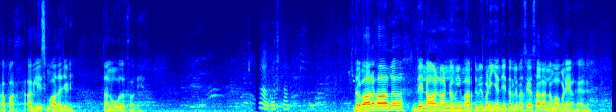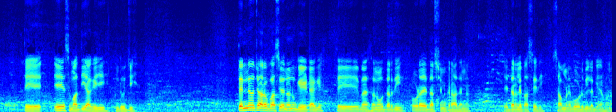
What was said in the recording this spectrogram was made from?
ਆਪਾਂ ਅਗਲੀ ਸਮਾਧ ਹੈ ਜਿਹੜੀ ਤੁਹਾਨੂੰ ਉਹ ਦਿਖਾਉਂਦੇ ਹਾਂ। ਹਾਂ ਕੁਛ ਤਾਂ। ਦਰਬਾਰ ਹਾਲ ਦੇ ਨਾਲ ਨਾਲ ਨਵੀਂ ਇਮਾਰਤ ਵੀ ਬਣੀ ਜਾਂਦੀ ਹੈ। ਇਧਰਲੇ ਪਾਸੇ ਸਾਰਾ ਨਵਾਂ ਬਣਿਆ ਹੋਇਆ ਹੈਗਾ। ਤੇ ਇਹ ਸਮਾਧੀ ਆ ਗਈ ਜੀ ਦੂਜੀ। ਤਿੰਨੋਂ ਚਾਰੋਂ ਪਾਸੇ ਉਹਨਾਂ ਨੂੰ ਗੇਟ ਹੈਗੇ ਤੇ ਮੈਂ ਤੁਹਾਨੂੰ ਉਧਰ ਦੀ ਥੋੜਾ ਜਿਹਾ ਦਰਸ਼ਨ ਕਰਾ ਦਿੰਨਾ ਇਧਰਲੇ ਪਾਸੇ ਦੀ, ਸਾਹਮਣੇ ਬੋਰਡ ਵੀ ਲੱਗਿਆ ਹੋਣਾ।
